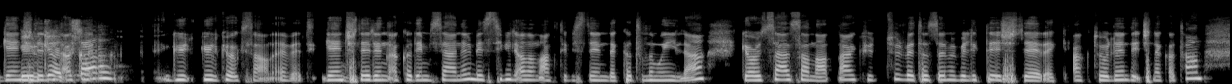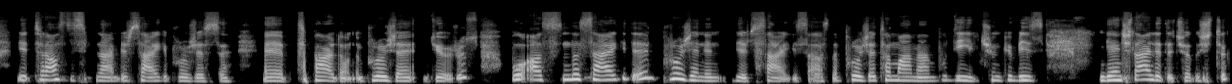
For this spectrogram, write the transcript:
gençlerin akıl Gül, Gül Köksal evet. Gençlerin, akademisyenlerin ve sivil alan aktivistlerinin de katılımıyla görsel sanatlar, kültür ve tasarımı birlikte işleyerek aktörlerin de içine katan bir transdisipliner bir sergi projesi. E, pardon proje diyoruz. Bu aslında sergi de projenin bir sergisi aslında. Proje tamamen bu değil. Çünkü biz gençlerle de çalıştık.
